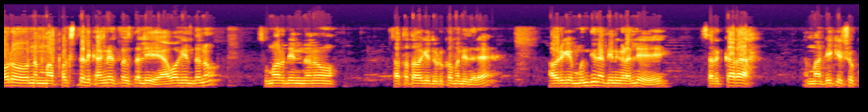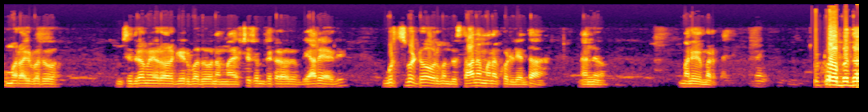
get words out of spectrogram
ಅವರು ನಮ್ಮ ಪಕ್ಷದಲ್ಲಿ, ಕಾಂಗ್ರೆಸ್ ಪಕ್ಷದಲ್ಲಿ ಯಾವಾಗಿಂದನೂ, ಸುಮಾರು ದಿನದಿಂದನೂ ಸತತವಾಗಿ ದುಡ್ಕೊಂಡ್ ಬಂದಿದ್ದಾರೆ. ಅವರಿಗೆ ಮುಂದಿನ ದಿನಗಳಲ್ಲಿ ಸರ್ಕಾರ ನಮ್ಮ ಡಿ ಕೆ ಶಿವಕುಮಾರ್ ಆಗಿರ್ಬೋದು, ನಮ್ಮ ಸಿದ್ದರಾಮಯ್ಯವ್ರಾಗಿರ್ಬೋದು ನಮ್ಮ ಎಸ್ ಟಿ ಸೋಮಶೇಖರ್ ಅವರು ಯಾರೇ ಆಗಲಿ ಗುರ್ತಿಸ್ಬಿಟ್ಟು ಅವ್ರಿಗೊಂದು ಸ್ಥಾನಮಾನ ಕೊಡಲಿ ಅಂತ ನಾನು ಮನವಿ ಮಾಡ್ತಾ ಇದ್ದೀನಿ. ಹುಟ್ಟುಹಬ್ಬದ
